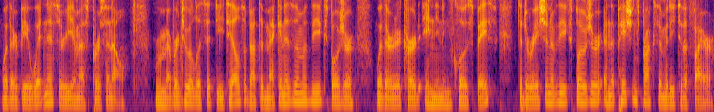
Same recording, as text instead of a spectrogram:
whether it be a witness or EMS personnel. Remember to elicit details about the mechanism of the exposure, whether it occurred in an enclosed space, the duration of the exposure, and the patient's proximity to the fire.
